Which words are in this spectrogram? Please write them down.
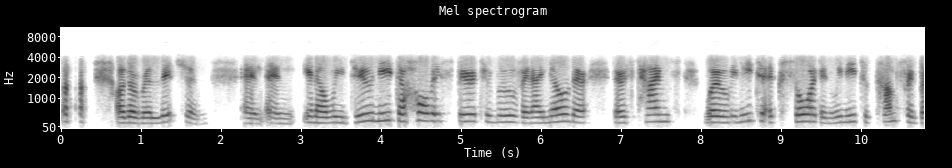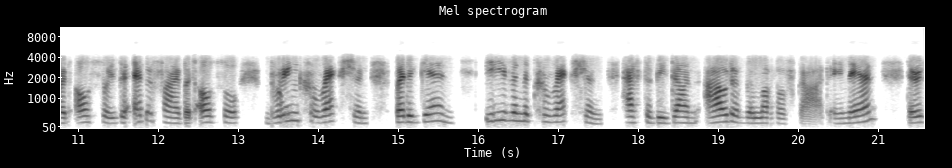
or the religion and and you know we do need the holy spirit to move. And i know there there's times where we need to exhort and we need to comfort but also to edify but also bring correction. But again even the correction has to be done out of the love of God. Amen? There is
